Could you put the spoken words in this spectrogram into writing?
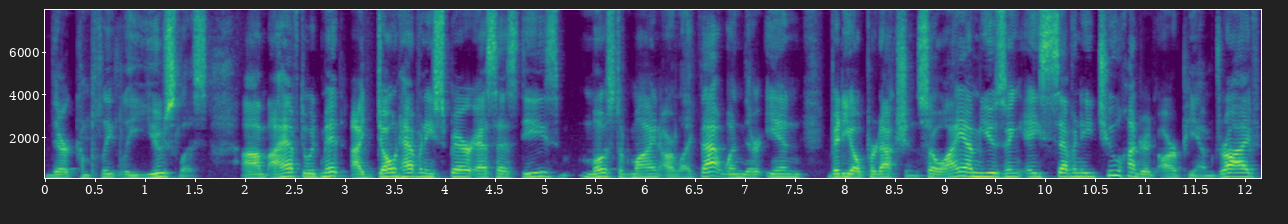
they're completely useless. Um, I have to admit, I don't have any spare SSDs. Most of mine are like that when they're in video production. So I am using a 7200 RPM drive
